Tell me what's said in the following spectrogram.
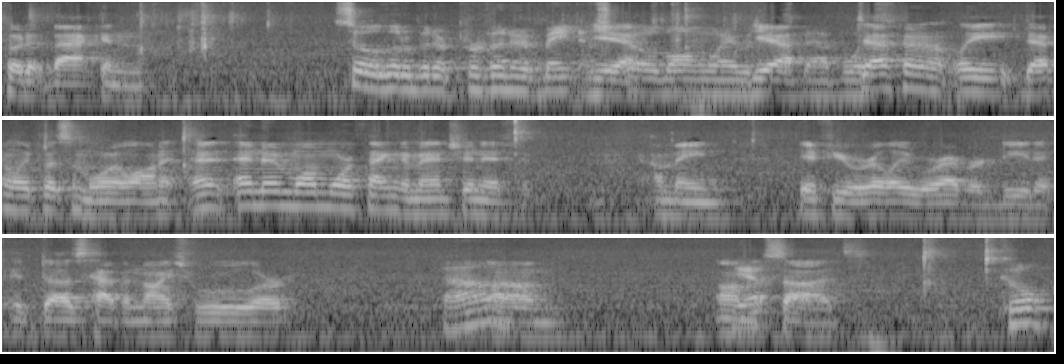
put it back in. so a little bit of preventative maintenance Yeah. go a long way with yeah, these bad boys. definitely, definitely put some oil on it. And, and then one more thing to mention, if, I mean, if you really were ever need it, it does have a nice ruler Oh, um, on Yep. the sides. cool.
